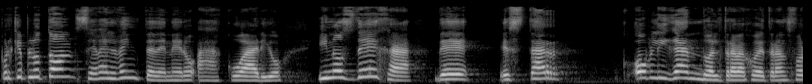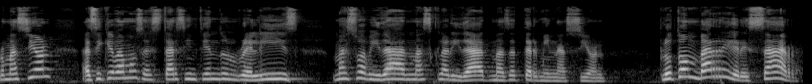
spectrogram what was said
porque Plutón se va el 20 de enero a Acuario y nos deja de estar obligando al trabajo de transformación. Así que vamos a estar sintiendo un release, más suavidad, más claridad, más determinación. Plutón va a regresar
